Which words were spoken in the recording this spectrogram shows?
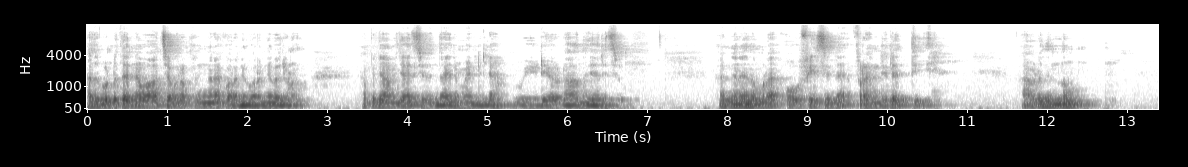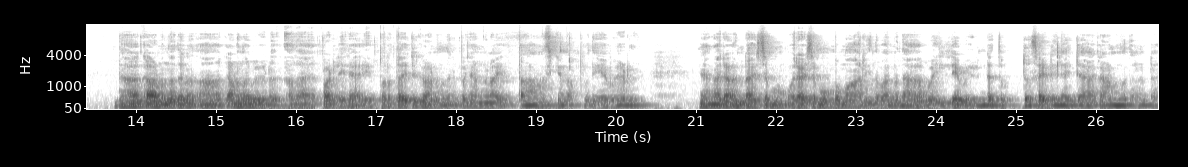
അതുകൊണ്ട് തന്നെ വാച്ച് അവർക്ക് ഇങ്ങനെ കുറഞ്ഞ് കുറഞ്ഞ് വരണം. അപ്പോൾ ഞാൻ വിചാരിച്ചു എന്തായാലും വേണ്ടില്ല വീഡിയോ ഇടാമെന്ന് വിചാരിച്ചു. അങ്ങനെ നമ്മുടെ ഓഫീസിന്റെ ഫ്രണ്ടിലെത്തി. അവിടെ നിന്നും ഇതാ കാണുന്നതാണ് ആ കാണുന്ന വീട്. അതായത് പള്ളിയിലെ ഇപ്പുറത്തായിട്ട് കാണുന്നതാണ് ഇപ്പോൾ ഞങ്ങളായി താമസിക്കുന്ന പുതിയ വീട്. ഞങ്ങൾ രണ്ടാഴ്ച ഒരാഴ്ച മുമ്പ് മാറി എന്ന് പറഞ്ഞത് ആ വലിയ വീടിന്റെ തൊട്ട് സൈഡിലായിട്ട് ആ കാണുന്നതാണ് കേട്ടോ.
